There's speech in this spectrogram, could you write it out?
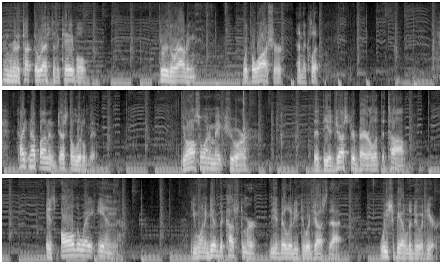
and we're going to tuck the rest of the cable through the routing with the washer and the clip. Tighten up on it just a little bit. You also want to make sure that the adjuster barrel at the top is all the way in. You want to give the customer the ability to adjust that. We should be able to do it here.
